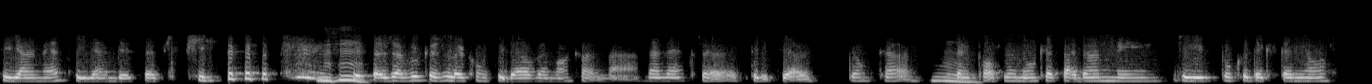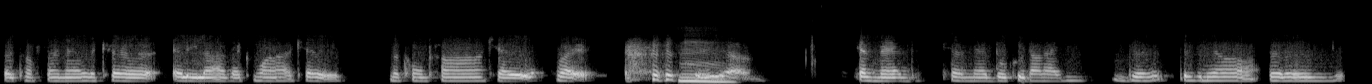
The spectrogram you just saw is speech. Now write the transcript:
s'il y a un maître, il y a un disciple. Puis, c'est ça. J'avoue que je le considère vraiment comme ma, ma maître spirituelle. Donc, euh, hum. peu importe le nom que ça donne, mais j'ai eu beaucoup d'expériences personnelles qu'elle est là avec moi, qu'elle me comprend, qu'elle, ouais, Hmm. euh, qu'elle m'aide, qu'elle m'aide beaucoup dans la vie de devenir heureuse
